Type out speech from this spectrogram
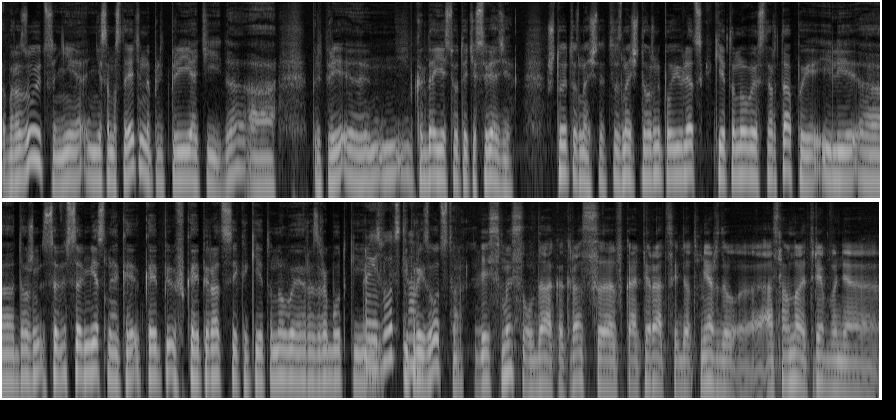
образуются, не, не самостоятельно предприятий, да, а предпри... Э, когда есть вот эти связи. Что это значит? Это значит, должны появляться какие-то новые стартапы или э, должны совместные в кооперации какие-то новые разработки производство. и производство. Весь смысл, да, как раз э, в кооперации идет между э, основное требование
